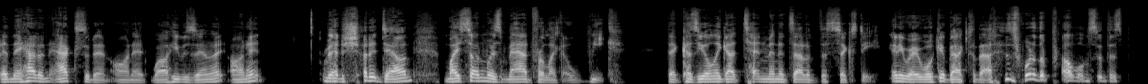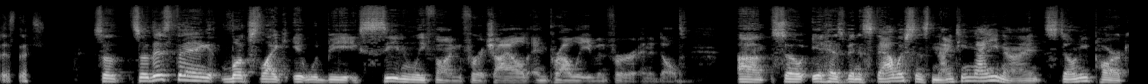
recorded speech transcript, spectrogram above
and they had an accident on it while he was in it, on it. We had to shut it down. My son was mad for like a week that because he only got 10 minutes out of the 60. Anyway, we'll get back to that. It's one of the problems with this business. So, so this thing looks like it would be exceedingly fun for a child and probably even for an adult. Um, so it has been established since 1999. Stony Park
